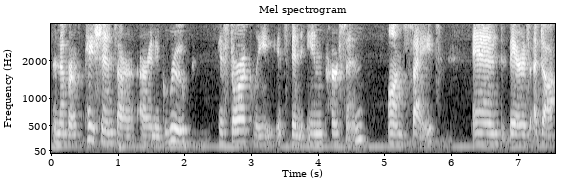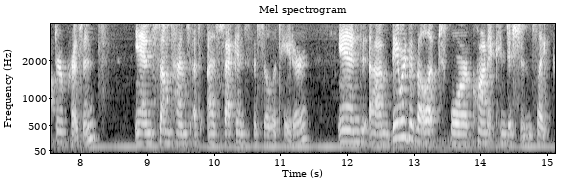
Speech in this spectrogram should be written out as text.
a number of patients are, are in a group. Historically, it's been in person, on site, and there's a doctor present and sometimes a, a second facilitator. And um, they were developed for chronic conditions like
